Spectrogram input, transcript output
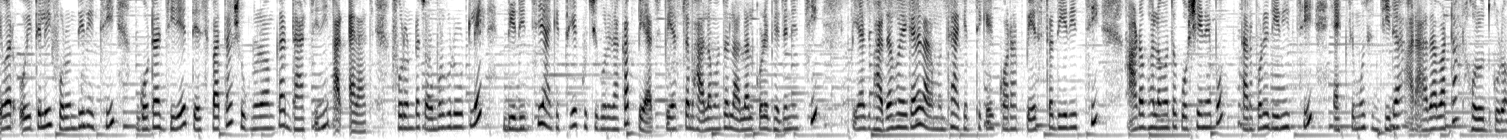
এবার ওই তেলেই ফোড়ন দিয়ে দিচ্ছি গোটা জিরে, তেজপাতা, শুকনো লঙ্কা, দারচিনি আর এলাচ। ফোড়নটা চড়বড় করে উঠলে দিয়ে দিচ্ছি আগের থেকে কুচি করে রাখা পেঁয়াজ। পেঁয়াজটা ভালো মতো লাল লাল করে ভেজে নিচ্ছি। পেঁয়াজ ভাজা হয়ে গেলে তার মধ্যে আগের থেকে করা পেস্টটা দিয়ে দিচ্ছি। আরও ভালো মতো কষিয়ে নেব। তারপরে দিয়ে দিচ্ছি এক চামচ জিরা আর আদা বাটা আর হলুদ গুঁড়ো।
